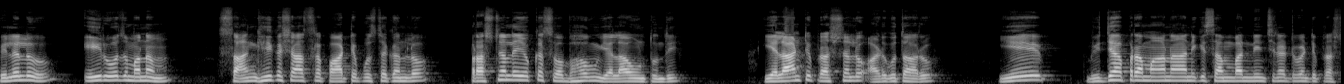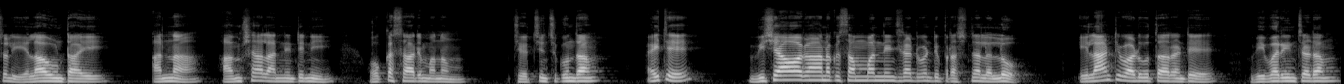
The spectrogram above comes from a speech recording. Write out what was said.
పిల్లలు ఈరోజు మనం సాంఘిక శాస్త్ర పాఠ్యపుస్తకంలో ప్రశ్నల యొక్క స్వభావం ఎలా ఉంటుంది? ఎలాంటి ప్రశ్నలు అడుగుతారు? ఏ విద్యా ప్రమాణానికి సంబంధించినటువంటి ప్రశ్నలు ఎలా ఉంటాయి అన్న అంశాలన్నింటినీ ఒక్కసారి మనం చర్చించుకుందాం. అయితే విషయావగాహనకు సంబంధించినటువంటి ప్రశ్నలలో ఎలాంటివి అడుగుతారంటే వివరించడం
